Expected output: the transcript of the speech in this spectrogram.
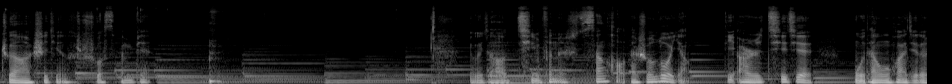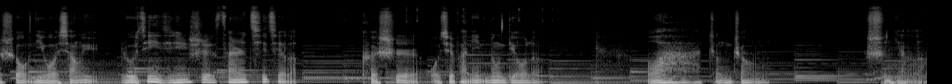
重要事情说三遍。”有个叫勤奋的三号，他说：“洛阳。”第二十七届牡丹文化节的时候，你我相遇。如今已经是三十七届了，可是我却把你弄丢了。哇，整整十年了，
